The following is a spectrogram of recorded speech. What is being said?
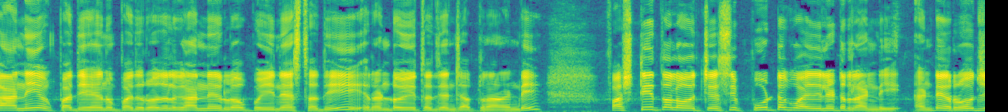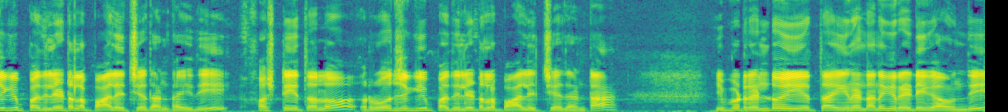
కానీ ఒక పదిహేను పది రోజులు కానీ లోపు ఈనేస్తుంది రెండో ఈతది అని చెప్తున్నారండి. ఫస్ట్ ఈతలో వచ్చేసి పూటకు ఐదు లీటర్లు అండి అంటే రోజుకి పది లీటర్ల పాలు ఇచ్చేదంట ఇది. ఫస్ట్ ఈతలో రోజుకి పది లీటర్ల పాలు ఇచ్చేదంట. ఇప్పుడు రెండో ఈత ఈనడానికి రెడీగా ఉంది.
